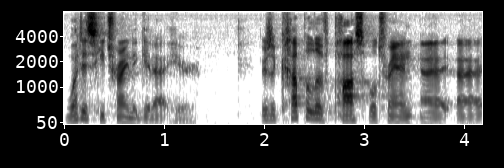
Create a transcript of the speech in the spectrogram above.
What is he trying to get at here? There's a couple of possible tran- uh, uh,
